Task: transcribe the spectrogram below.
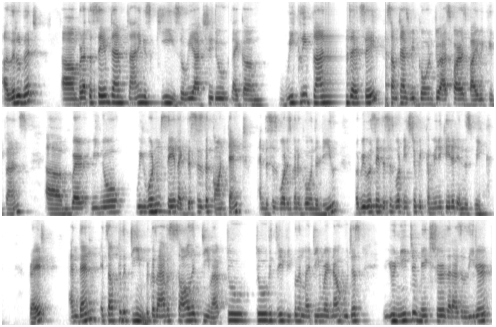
a little bit. Um, but at the same time planning is key. So we actually do like um, weekly plans i'd say. Sometimes we'd go into as far as bi-weekly plans um, where we know we wouldn't say like this is the content and this is what is going to go in the reel but we will say this is what needs to be communicated in this week right? And then it's up to the team because i have a solid team. I have two two to three people in my team right now who just you need to make sure that as a leader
